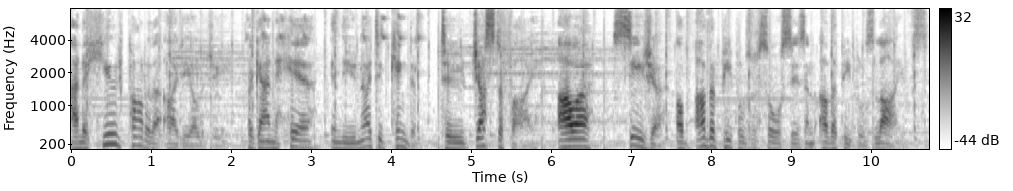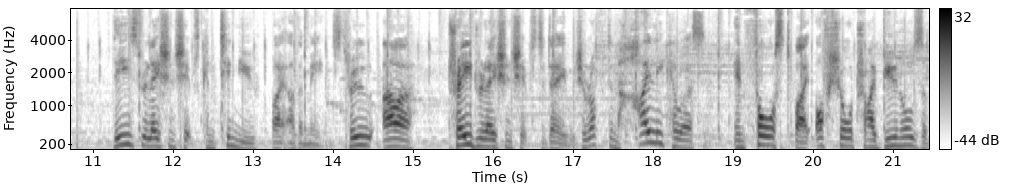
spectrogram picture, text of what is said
And a huge part of that ideology began here in the United Kingdom to justify our seizure of other people's resources and other people's lives. These relationships continue by other means through our trade relationships today, which are often highly coercive, enforced by offshore tribunals of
